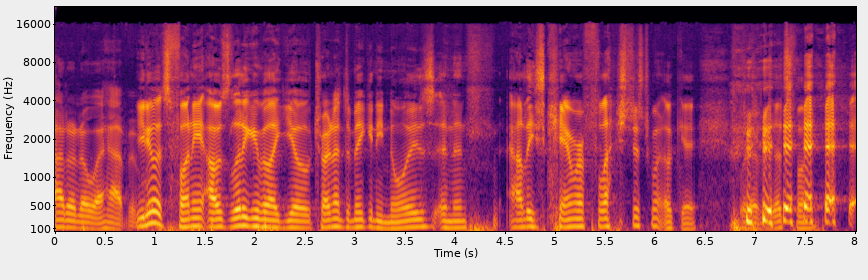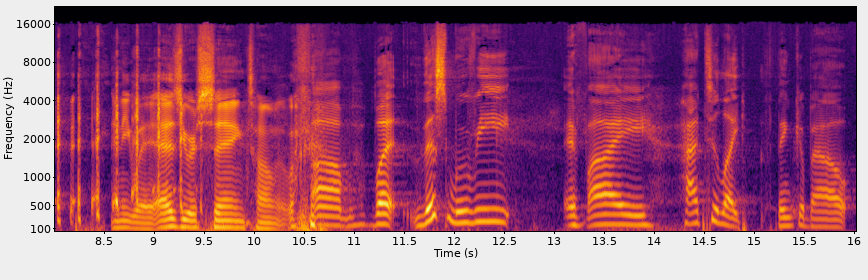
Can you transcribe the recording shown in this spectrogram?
I don't know what happened. You know what's funny? I was literally gonna be like, "Yo, try not to make any noise," and then Ali's camera flash just went. Okay, whatever. That's fine. anyway, as you were saying, Tom. um, but this movie, if I had to like think about,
